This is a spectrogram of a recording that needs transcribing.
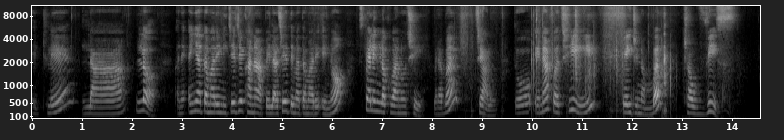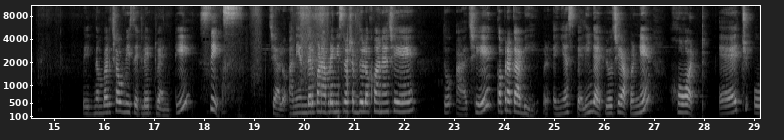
એટલે લા લ અને અહીંયા તમારે નીચે જે ખાના આપેલા છે, તેમાં તમારે એનો સ્પેલિંગ લખવાનું છે. બરાબર? ચાલો. તો એના પછી પેજ નંબર છવ્વીસ. પેજ નંબર છવ્વીસ એટલે ટ્વેન્ટી સિક્સ. ચાલો, આની અંદર પણ આપણે મિશ્ર શબ્દો લખવાના છે. તો આ છે કપ્રકાબી પણ અહીંયા સ્પેલિંગ આપ્યો છે આપણને hot. H O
